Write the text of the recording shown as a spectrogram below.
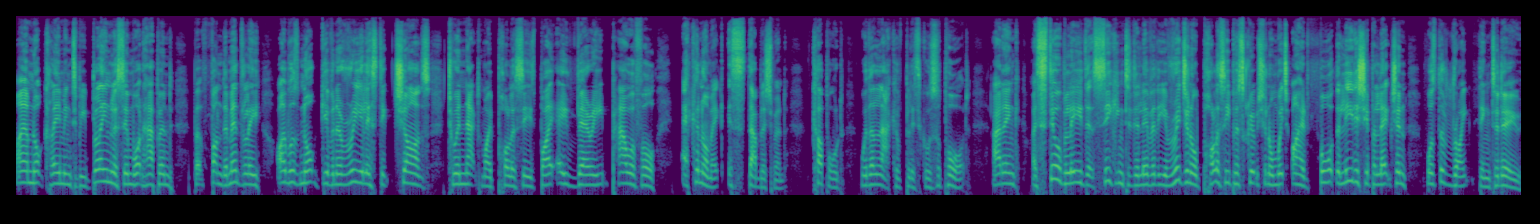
I am not claiming to be blameless in what happened, but fundamentally, I was not given a realistic chance to enact my policies by a very powerful economic establishment, coupled with a lack of political support. Adding, I still believe that seeking to deliver the original policy prescription on which I had fought the leadership election was the right thing to do.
